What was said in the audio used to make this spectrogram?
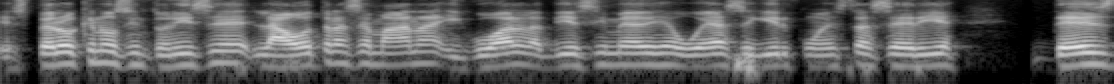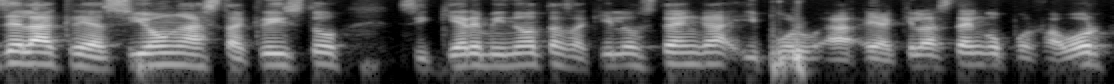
espero que nos sintonice la otra semana, igual a las diez y media. Voy a seguir con esta serie desde la creación hasta Cristo. Si quieren mis notas, aquí los tenga y por ah, aquí las tengo. Por favor,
